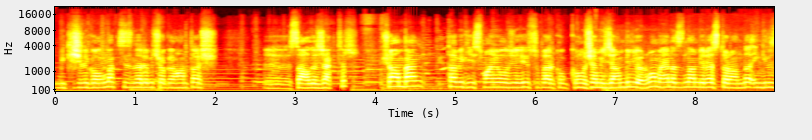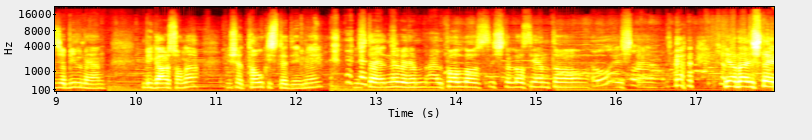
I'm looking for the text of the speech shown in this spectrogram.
bir kişilik olmak sizlere birçok avantaj e, sağlayacaktır. Şu an ben tabii ki İspanyolcayı süper ko- konuşamayacağımı biliyorum ama en azından bir restoranda İngilizce bilmeyen bir garsona işte tavuk istediğimi, işte ne bileyim el pollos, işte lo siento, işte ya da işte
